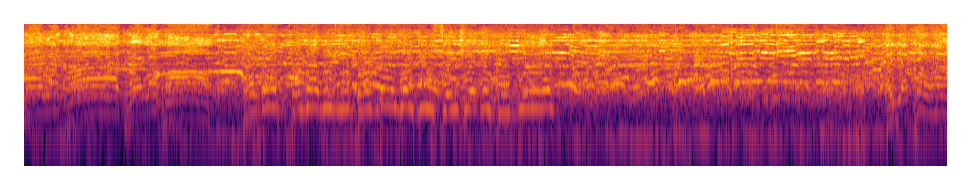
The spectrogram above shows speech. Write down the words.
แทงราคาแทงราคาทางด้านทางด้านลูกนี้ทำได้ก็คือเสียงเชียร์ก็หูเยอะขยับเข้าหา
